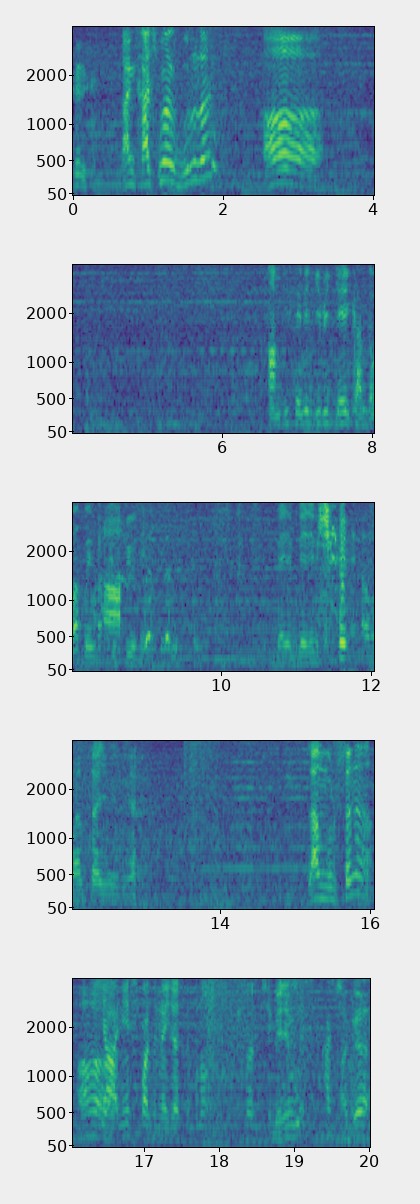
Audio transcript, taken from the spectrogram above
40. Lan kaçma vur lan. Aa. Seninki senin gibi gay kanka bak benim Aa. kusuyor seninki. Benim, benim şey avantaj veriyor. Lan vursana. Aa. Ya niye Spartan'ı açtın? Bunu şöyle şey Benim bu- kaç. Aga.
